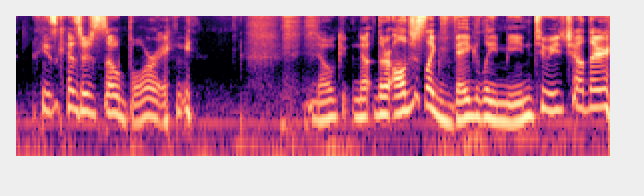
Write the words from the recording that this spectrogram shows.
these guys are so boring. no, no, they're all just like vaguely mean to each other.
